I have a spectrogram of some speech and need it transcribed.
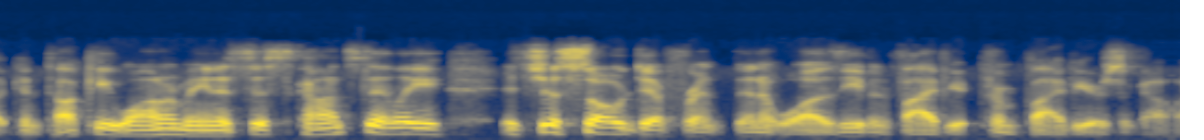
Uh, Kentucky won. I mean, it's just constantly. It's just so different than it was even five years from five years ago.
